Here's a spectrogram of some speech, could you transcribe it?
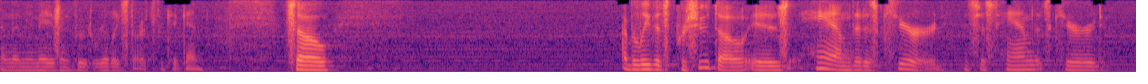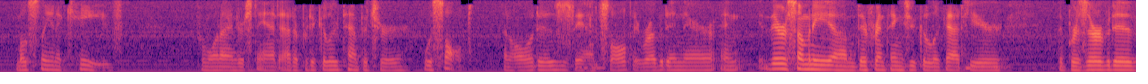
and then the amazing food really starts to kick in. So I believe it's prosciutto is ham that is cured. It's just ham that's cured mostly in a cave, from what I understand, at a particular temperature with salt. And all it is is they add salt, they rub it in there, and there are so many um, different things you could look at here. The preservative,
